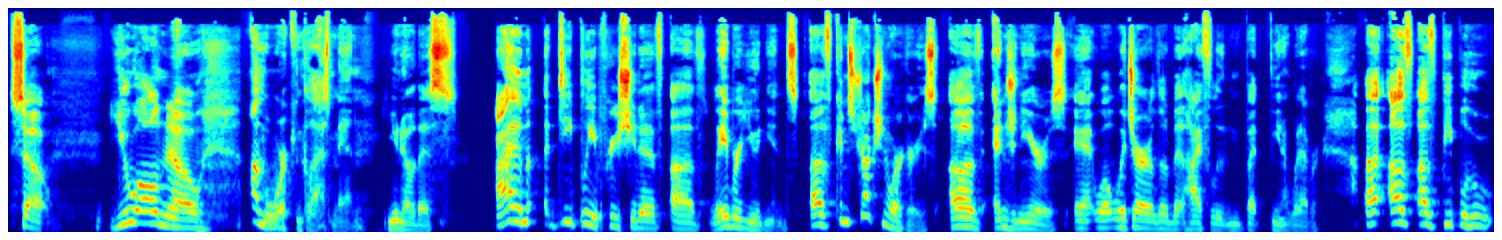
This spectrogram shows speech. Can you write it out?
So you all know I'm a working class man. You know this. I'm deeply appreciative of labor unions, of construction workers, of engineers, eh, well, which are a little bit highfalutin, but you know, whatever. Uh, of of people who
